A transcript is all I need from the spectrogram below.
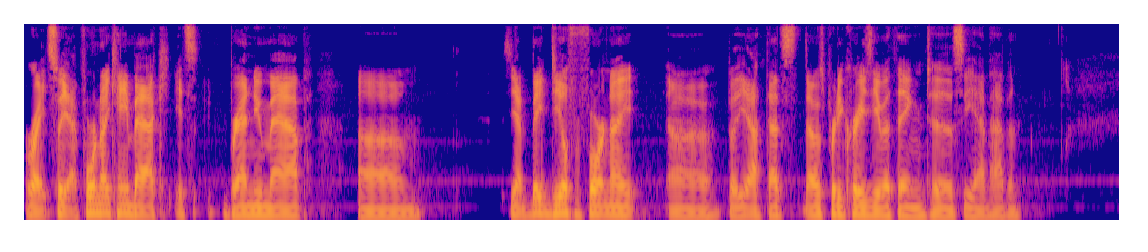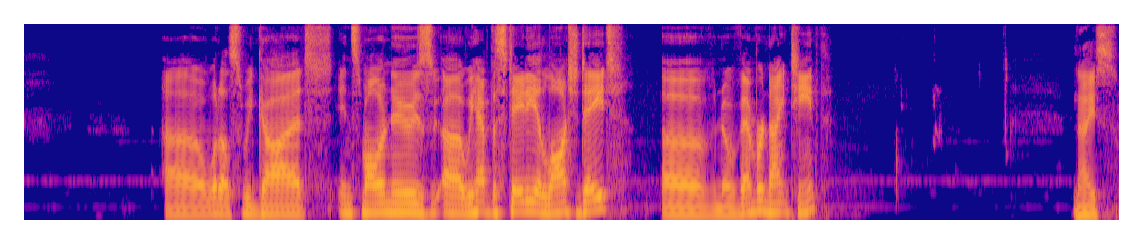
Right. So yeah, Fortnite came back. It's brand new map. Um, yeah, big deal for Fortnite. Uh, but yeah, that's that was pretty crazy of a thing to see have happen. Uh, what else we got in smaller news? Uh, we have the Stadia launch date of November nineteenth. Nice.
